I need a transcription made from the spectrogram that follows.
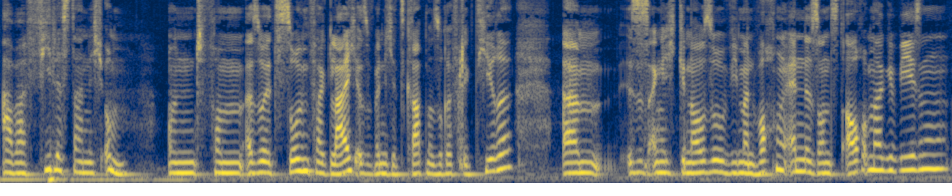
Aber vieles da nicht um. Und vom, also jetzt so im Vergleich, also wenn ich jetzt gerade mal so reflektiere, ähm, ist es eigentlich genauso wie mein Wochenende sonst auch immer gewesen.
